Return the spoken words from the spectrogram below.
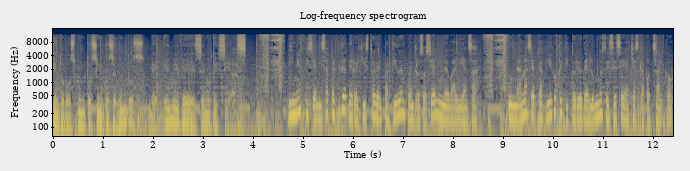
102.5 segundos de MBS Noticias. INE oficializa pérdida de registro del Partido Encuentro Social y Nueva Alianza. UNAM acepta pliego petitorio de alumnos de CCH Azcapotzalco.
